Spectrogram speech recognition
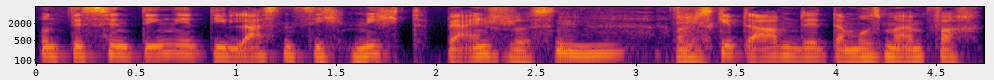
Und das sind Dinge, die lassen sich nicht beeinflussen. Mhm. Und es gibt Abende, da muss man einfach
